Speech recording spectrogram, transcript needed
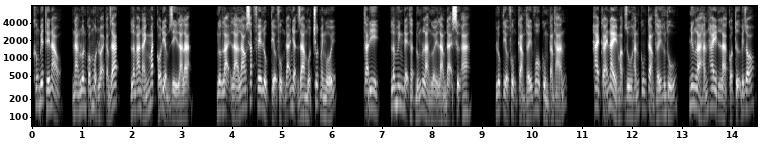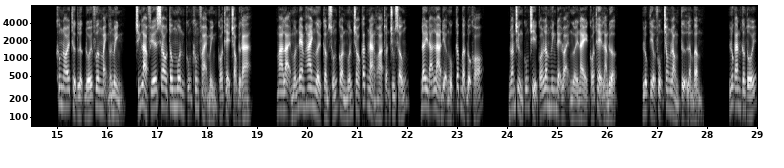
Không biết thế nào, nàng luôn có một loại cảm giác, lâm an ánh mắt có điểm gì là lạ. Ngược lại là lao sắc phê lục tiểu phụng đã nhận ra một chút manh mối. Ta đi, lâm minh đệ thật đúng là người làm đại sự a lục tiểu phụng cảm thấy vô cùng cảm thán. Hai cái này mặc dù hắn cũng cảm thấy hứng thú, nhưng là hắn hay là có tự biết rõ. Không nói thực lực đối phương mạnh hơn mình, chính là phía sau tông môn cũng không phải mình có thể chọc được ca mà lại muốn đem hai người cầm xuống còn muốn cho các nàng hòa thuận chung sống, đây đã là địa ngục cấp bậc độ khó. Đoán chừng cũng chỉ có lâm huynh đệ loại người này có thể làm được. Lục tiểu phụng trong lòng tự lẩm bẩm. Lúc ăn cơm tối,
